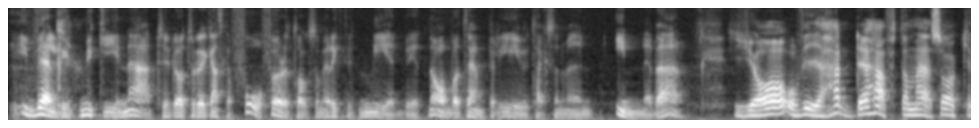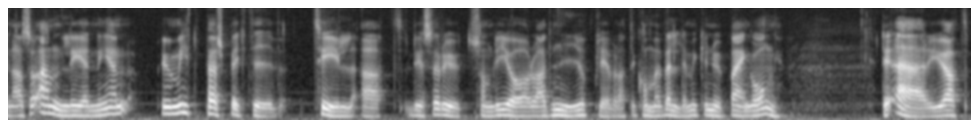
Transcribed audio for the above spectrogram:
i väldigt mycket i närtid. Jag tror det är ganska få företag som är riktigt medvetna om vad till exempel EU-taxonomin innebär. Ja, och vi hade haft de här sakerna. Alltså anledningen ur mitt perspektiv till att det ser ut som det gör och att ni upplever att det kommer väldigt mycket nu på en gång. Det är ju att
